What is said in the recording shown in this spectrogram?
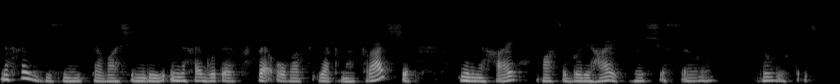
нехай здійснюються ваші мрії, і нехай буде все у вас як найкраще, і нехай вас оберігають вищі сили. До зустрічі!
